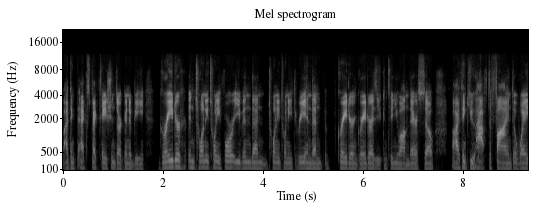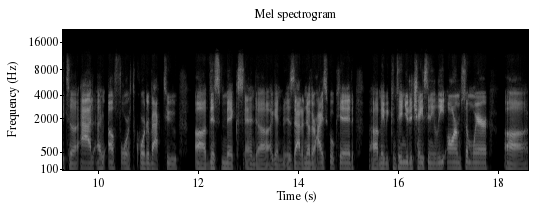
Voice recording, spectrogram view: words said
I think the expectations are going to be greater in 2024 even than 2023, and then greater and greater as you continue on there. So I think you have to find a way to add a, a fourth quarterback to uh, this mix. And uh, again, is that another high school kid? Uh, maybe continue to chase an elite arm somewhere. Uh,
